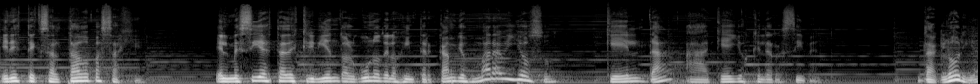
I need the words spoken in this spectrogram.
En este exaltado pasaje, el Mesías está describiendo algunos de los intercambios maravillosos que Él da a aquellos que le reciben. Da gloria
